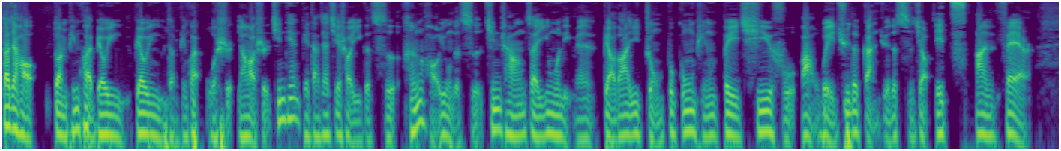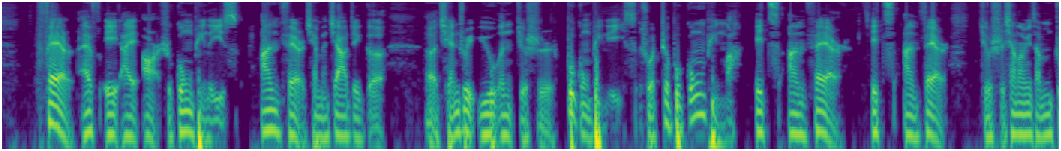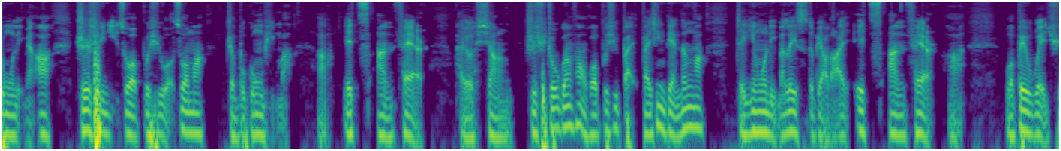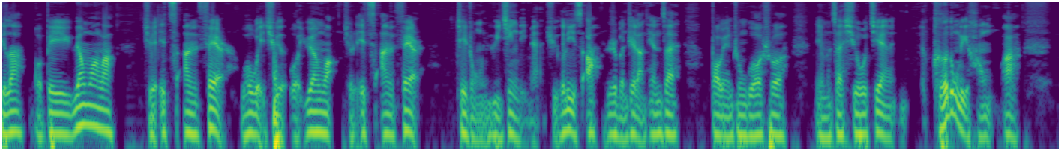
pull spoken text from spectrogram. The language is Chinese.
大家好，短平快标英语，标英语短平快，我是杨老师。今天给大家介绍一个词，很好用的词，经常在英文里面表达一种不公平、被欺负啊、委屈的感觉的词，叫 "It's unfair"。Fair，f a i r 是公平的意思，unfair 前面加这个呃前缀 u n 就是不公平的意思，说这不公平嘛？It's unfair，It's unfair。就是相当于咱们中文里面啊，只许你做，不许我做吗？这不公平嘛？啊，It's unfair。还有像只许州官放火，不许百百姓点灯吗？这英文里面类似的表达，It's unfair。啊，我被委屈了，我被冤枉了，就 It's unfair。我委屈，我冤枉，就是 It's unfair。这种语境里面，举个例子啊，日本这两天在抱怨中国，说你们在修建核动力航母啊。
